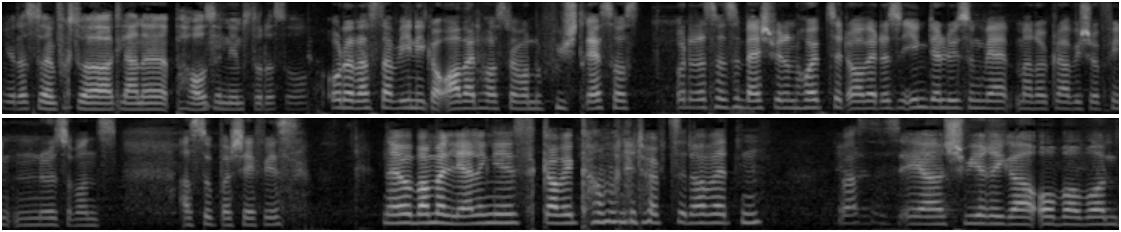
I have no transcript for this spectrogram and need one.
Ja, dass du einfach so eine kleine Pause nimmst oder so. Oder dass du weniger Arbeit hast, weil wenn du viel Stress hast. Oder dass man zum Beispiel dann Halbzeitarbeit, also irgendeine Lösung wird man da glaube ich schon finden, nur so wenn es ein super Chef ist. Naja, aber wenn man Lehrling ist, glaube ich, kann man nicht Halbzeit arbeiten. Ja, das ist eher schwieriger, aber wenn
